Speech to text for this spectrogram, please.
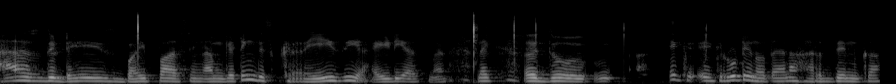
as the days bypassing i'm getting this crazy ideas man. Like uh, जो एक एक रूटीन होता है ना हर दिन का,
